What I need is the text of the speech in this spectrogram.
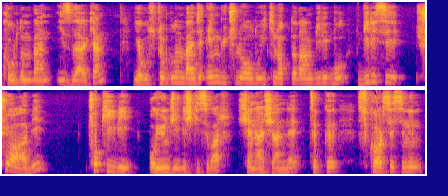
kurdum ben izlerken. Yavuz Turgul'un bence en güçlü olduğu iki noktadan biri bu. Birisi şu abi çok iyi bir oyuncu ilişkisi var Şener Şen'le. Tıpkı Scorsese'nin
